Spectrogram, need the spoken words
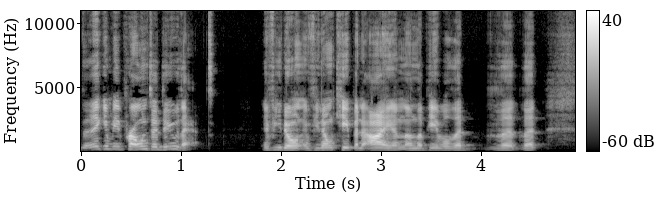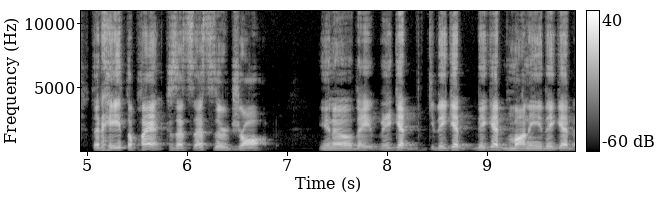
they can be prone to do that if you don't if you don't keep an eye on, on the people that that that that hate the plant because that's that's their job you know, they they get they get they get money, they get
